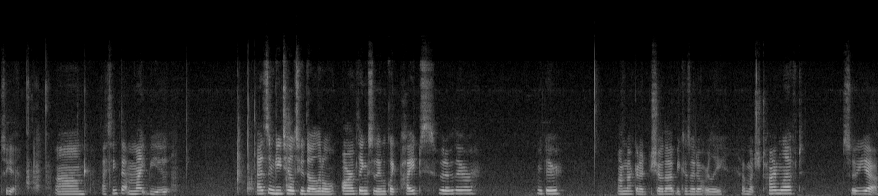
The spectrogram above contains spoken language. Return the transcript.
So yeah, um, I think that might be it. Add some detail to the little arm things so they look like pipes, whatever they are, right there. I'm not going to show that because I don't really have much time left. So yeah,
